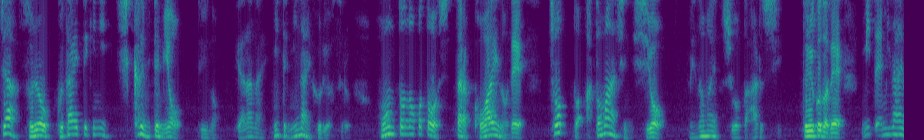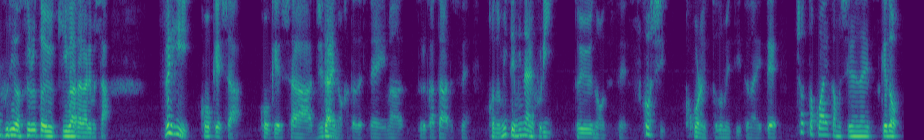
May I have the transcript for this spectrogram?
じゃあそれを具体的にしっかり見てみようっていうのをやらない、見てみないふりをする。本当のことを知ったら怖いので、ちょっと後回しにしよう。目の前の仕事あるし。ということで、見てみないふりをするというキーワードがありました。ぜひ、後継者、後継者時代の方ですね、今する方はですね、この見てみないふりというのをですね、少し心に留めていただいて、ちょっと怖いかもしれないですけど、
